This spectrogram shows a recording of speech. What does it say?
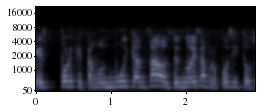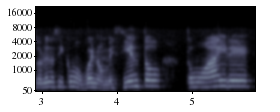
es porque estamos muy cansados. Entonces no es a propósito, solo es así como, bueno, me siento, tomo aire,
